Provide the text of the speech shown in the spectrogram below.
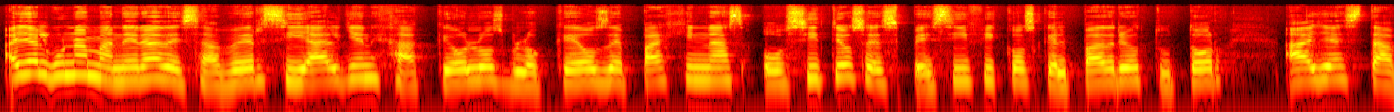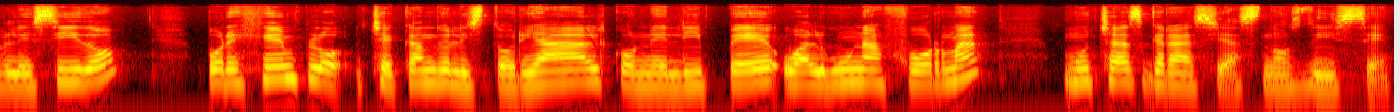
¿Hay alguna manera de saber si alguien hackeó los bloqueos de páginas o sitios específicos que el padre o tutor haya establecido? Por ejemplo, checando el historial con el IP o alguna forma. Muchas gracias, nos dice.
